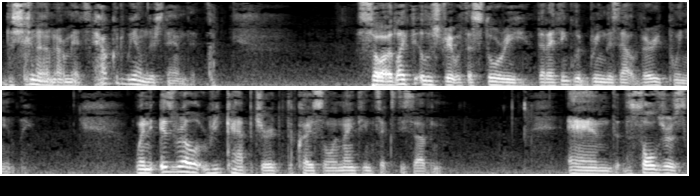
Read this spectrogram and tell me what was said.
the Shekhinah in our midst. How could we understand it? So I'd like to illustrate with a story that I think would bring this out very poignantly. When Israel recaptured the Kosel in 1967, and the soldiers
